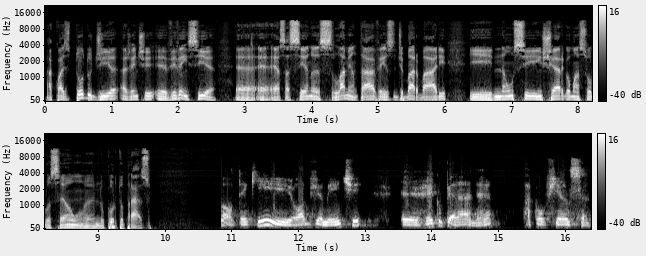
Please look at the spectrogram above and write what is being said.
A quase todo dia a gente eh, vivencia eh, eh, essas cenas lamentáveis de barbárie e não se enxerga uma solução no curto prazo. Bom, tem que, obviamente, recuperar né, a confiança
